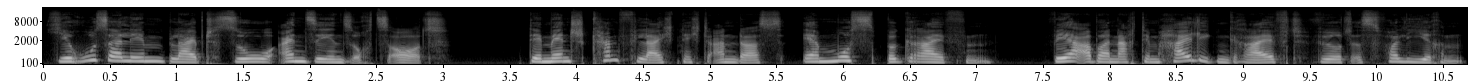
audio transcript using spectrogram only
Jerusalem bleibt so ein Sehnsuchtsort. Der Mensch kann vielleicht nicht anders, er muss begreifen. Wer aber nach dem Heiligen greift, wird es verlieren.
